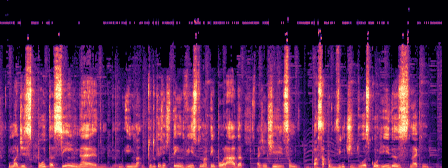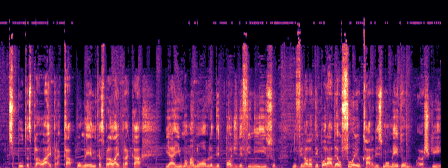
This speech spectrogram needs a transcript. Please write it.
uma disputa assim, né? Tudo que a gente tem visto na temporada, a gente são passar por 22 corridas, né, com disputas para lá e para cá, polêmicas para lá e para cá. E aí uma manobra de, pode definir isso no final da temporada. É o sonho, cara. Nesse momento, eu acho que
